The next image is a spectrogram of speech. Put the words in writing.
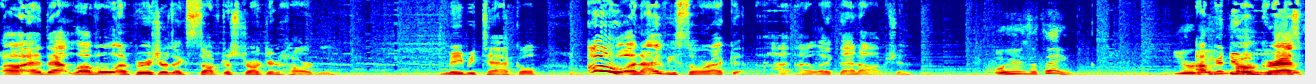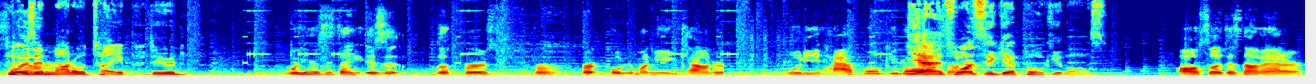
Uh, at that level, I'm pretty sure it's like Self-Destruct and Harden. Maybe Tackle. Oh, an Ivysaur. I, could, I, I like that option. Well, here's the thing. You I'm gonna do a Grass Poison counter. Monotype, dude. Well, here's the thing. Is it the first Pokemon you encounter when you have Pokeballs? Yeah, it's or- once you get Pokeballs. Oh, so it does not matter.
